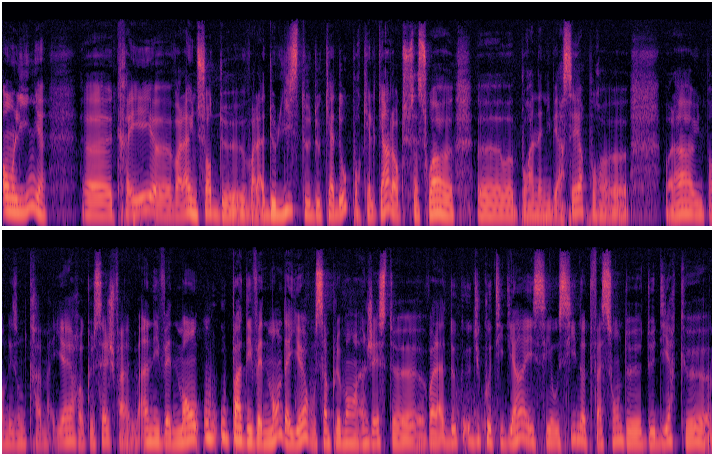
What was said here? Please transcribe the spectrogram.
en ligne euh, créer euh, voilà, une sorte de, voilà, de liste de cadeaux pour quelqu'un, alors que ce soit euh, pour un anniversaire, pour voilà, une pendaison de crémaillère, que sais-je, un événement ou, pas d'événement d'ailleurs, ou simplement un geste voilà, du quotidien. Et c'est aussi notre façon de, de dire que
